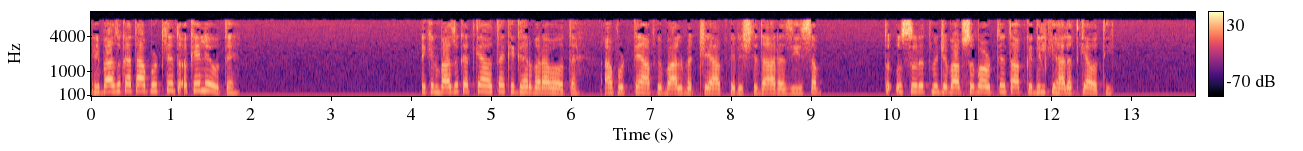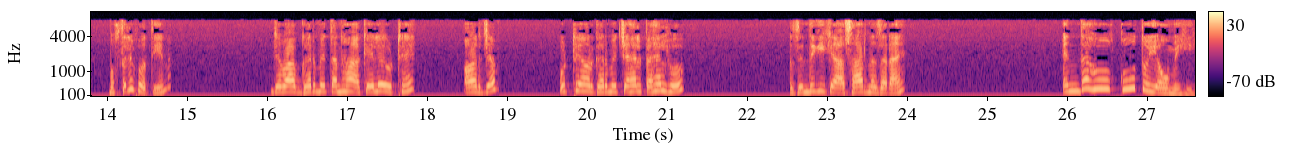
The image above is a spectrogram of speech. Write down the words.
یعنی بازو کا آپ اٹھتے ہیں تو اکیلے ہوتے ہیں۔ لیکن بازو کا کیا ہوتا ہے کہ گھر بھرا ہوا ہوتا ہے۔ آپ اٹھتے ہیں، آپ کے بال بچے، آپ کے رشتے دار، عزیز، سب۔ تو اس صورت میں جب آپ صبح اٹھتے ہیں تو آپ کے دل کی حالت کیا ہوتی؟ مختلف ہوتی ہے نا؟ جب آپ گھر میں تنہا اکیلے اٹھے اور جب اٹھے اور گھر میں چہل پہل ہو، زندگی کے آسار نظر آئے اندہ کو تو یوم ہی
